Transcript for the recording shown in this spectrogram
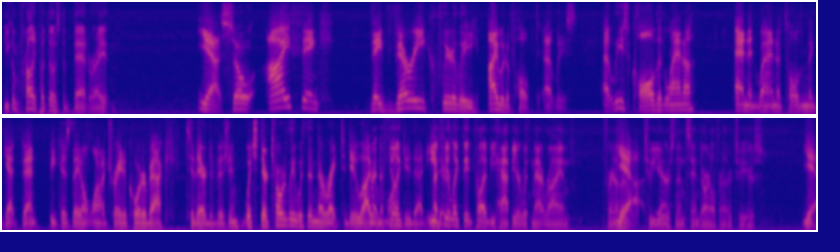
You can probably put those to bed, right? Yeah, so I think they very clearly, I would have hoped at least, at least called Atlanta, and Atlanta told them to get bent because they don't want to trade a quarterback to their division, which they're totally within their right to do. I right. wouldn't feel want like- to do that either. I feel like they'd probably be happier with Matt Ryan for another Yeah. two Yeah. years than Sam Darnold for another two years. Yeah,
